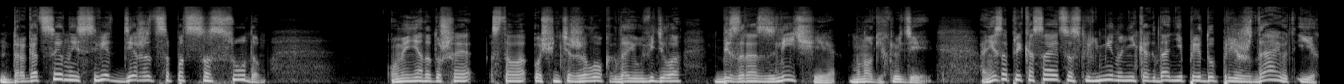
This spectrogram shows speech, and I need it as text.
Драгоценный свет держится под сосудом, у меня на душе стало очень тяжело, когда я увидела безразличие многих людей. Они соприкасаются с людьми, но никогда не предупреждают их,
